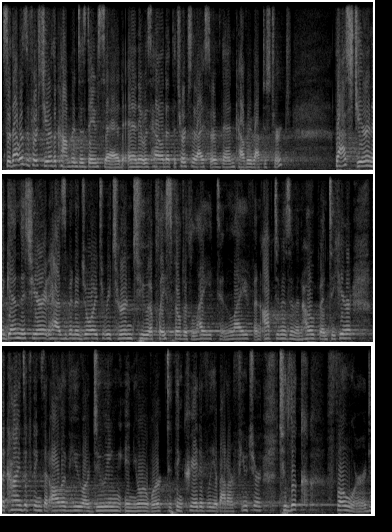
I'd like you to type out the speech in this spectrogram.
So that was the first year of the conference, as Dave said, and it was held at the church that I served then, Calvary Baptist Church. Last year and again this year, it has been a joy to return to a place filled with light and life and optimism and hope, and to hear the kinds of things that all of you are doing in your work, to think creatively about our future, to look forward,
